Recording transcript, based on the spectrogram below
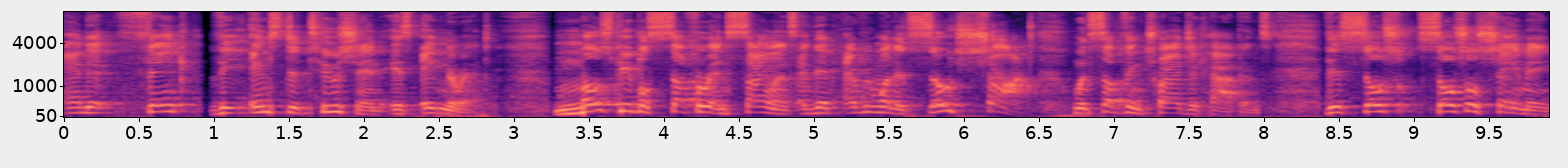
and it think the institution is ignorant. Most people suffer in silence and then everyone is so shocked when something tragic happens. This social, social shaming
